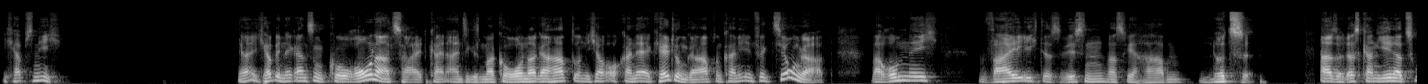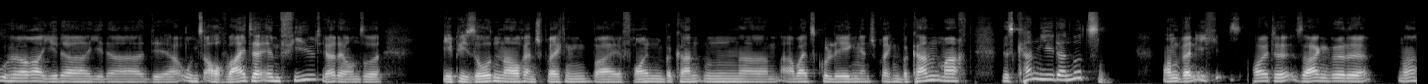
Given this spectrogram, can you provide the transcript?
Ich habe es nicht. Ja, ich habe in der ganzen Corona-Zeit kein einziges Mal Corona gehabt und ich habe auch keine Erkältung gehabt und keine Infektion gehabt. Warum nicht? Weil ich das Wissen, was wir haben, nutze. Also, das kann jeder Zuhörer, jeder, jeder, der uns auch weiterempfiehlt, ja, der unsere Episoden auch entsprechend bei Freunden, Bekannten, äh, Arbeitskollegen entsprechend bekannt macht. Das kann jeder nutzen. Und wenn ich heute sagen würde, na,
